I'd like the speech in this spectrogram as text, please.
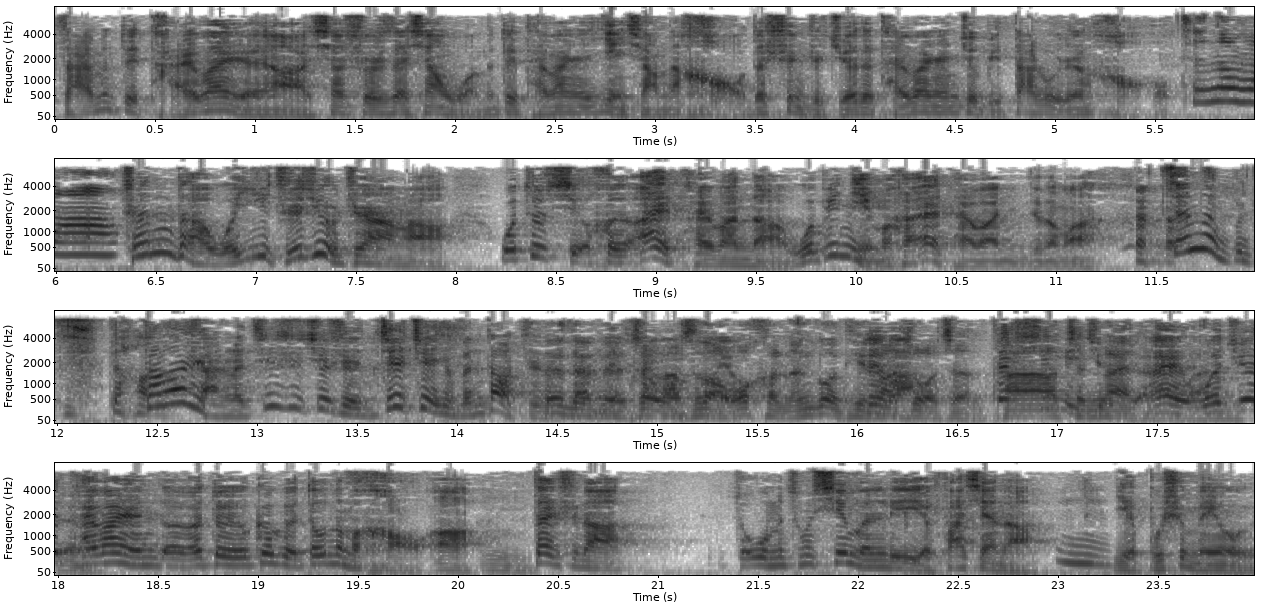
咱们对台湾人啊，像说实在，像我们对台湾人印象那好的，甚至觉得台湾人就比大陆人好。真的吗？真的，我一直就是这样啊，我就喜很爱台湾的，我比你们还爱台湾，你知道吗？真的不知道。当然了，这是就是这这是文道知道，对对对这我知道我很能够替他作证他心里就真爱台湾哎，我觉得台湾人的对个个都那么好啊，但是呢。就我们从新闻里也发现呢，嗯也不是没有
